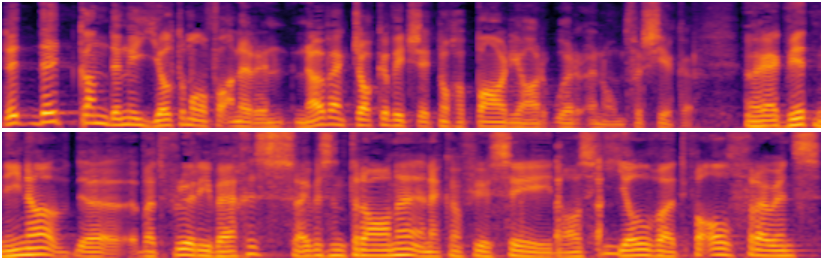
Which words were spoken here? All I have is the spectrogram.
dit dit kan dinge heeltemal verander en Novak Djokovic het nog 'n paar jaar oor in hom verseker. Nou, ek weet Nina uh, wat vroeër hier weg is, sy was in trane en ek kan vir jou sê daar's heel wat veral vrouens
